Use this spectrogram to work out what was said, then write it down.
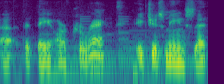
uh, that they are correct. It just means that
